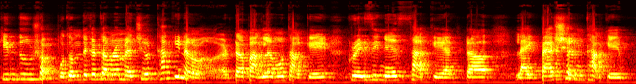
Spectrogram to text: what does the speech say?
কিন্তু সব, প্রথম থেকে তো আমরা ম্যাচিওর থাকি না। একটা পাগলামো থাকে ক্রেজিনেস থাকে, একটা লাইক প্যাশন থাকে।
